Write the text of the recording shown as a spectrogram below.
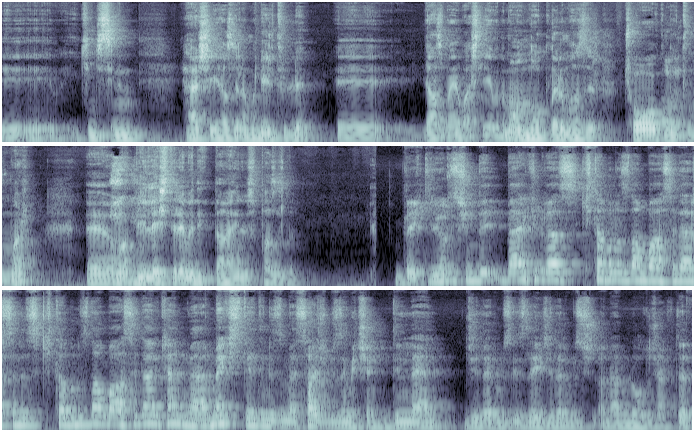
E, ikincisinin her şeyi hazır ama bir türlü e, yazmaya başlayamadım ama notlarım hazır. Çok Evet. notum var. E, ama birleştiremedik daha henüz puzzle'ı. Bekliyoruz. Şimdi belki biraz kitabınızdan bahsederseniz, kitabınızdan bahsederken vermek istediğiniz mesaj bizim için, dinleyicilerimiz, izleyicilerimiz için önemli olacaktır.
